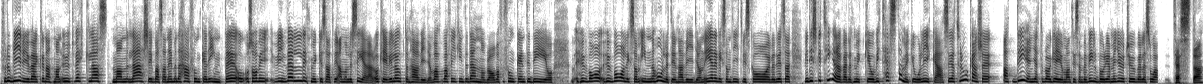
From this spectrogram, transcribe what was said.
För då blir det ju verkligen att man utvecklas, man lär sig bara såhär, nej men det här funkade inte. Och, och så har vi, vi väldigt mycket så att vi analyserar, okej okay, vi la upp den här videon, var, varför gick inte den och bra, varför funkar inte det? Och hur var, hur var liksom innehållet i den här videon? Är det liksom dit vi ska? Eller du vet så här, vi diskuterar väldigt mycket och vi testar mycket olika. Så jag tror kanske att det är en jättebra grej om man till exempel vill börja med YouTube eller så testa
